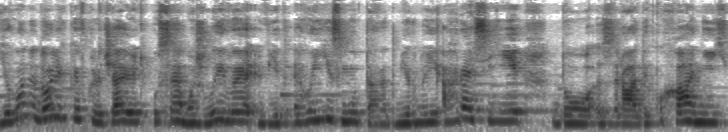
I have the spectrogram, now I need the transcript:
Його недоліки включають усе можливе від егоїзму та надмірної агресії до зради коханій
